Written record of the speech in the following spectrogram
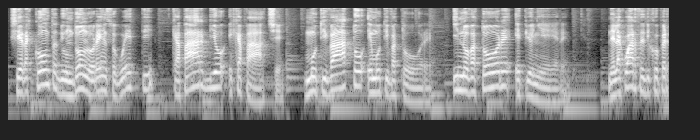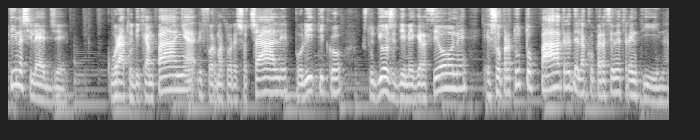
si racconta di un Don Lorenzo Guetti caparbio e capace, motivato e motivatore, innovatore e pioniere. Nella quarta di copertina si legge curato di campagna, riformatore sociale, politico, studioso di emigrazione e soprattutto padre della cooperazione trentina,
